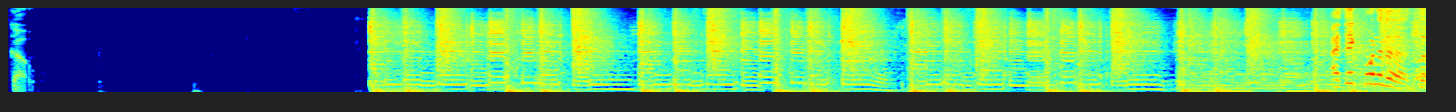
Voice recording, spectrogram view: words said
go. I think one of the, the,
